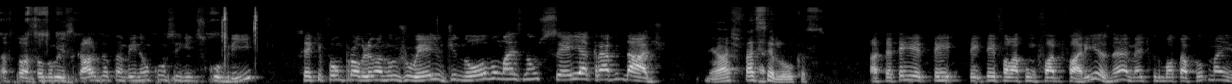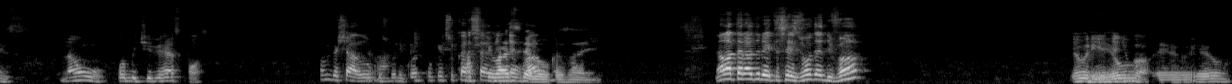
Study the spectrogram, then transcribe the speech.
a situação do Luiz Carlos, eu também não consegui descobrir. Sei que foi um problema no joelho de novo, mas não sei a gravidade. Eu acho que vai ser Lucas. Até tentei, tentei falar com o Fábio Farias, né, médico do Botafogo, mas não obtive resposta. Vamos deixar Lucas ah. por enquanto, porque se o cara Acho sair que vai ser Lucas aí. Na lateral direita, vocês vão de Edvan? Eu iria eu, de Edvan. Eu, eu,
